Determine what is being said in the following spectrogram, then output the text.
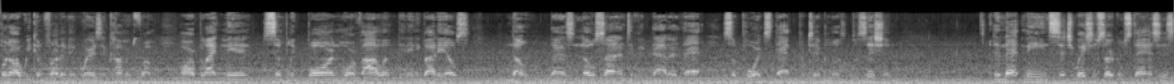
But are we confronting it? Where is it coming from? Are black men simply born more violent than anybody else? No, there's no scientific data that supports that particular position. Then that means situation, circumstances,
